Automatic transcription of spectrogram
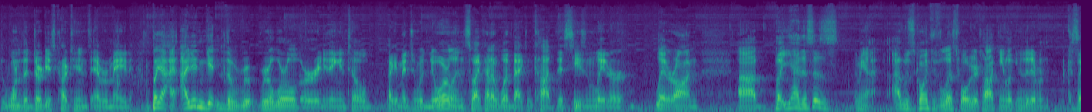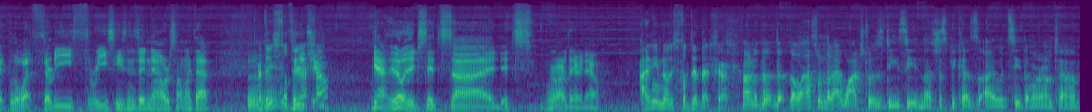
one of the dirtiest cartoons ever made. But yeah, I, I didn't get into the r- real world or anything until, like I mentioned, with New Orleans. So I kind of went back and caught this season later, later on. Uh, but yeah, this is. I mean, I, I was going through the list while we were talking, looking at the different because like we're what 33 seasons in now or something like that. Are they still doing that show? Yeah, no, it's it's uh, it's where are they right now? I didn't even know they still did that show. I don't know. The, the, the last one that I watched was DC, and that's just because I would see them around town.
